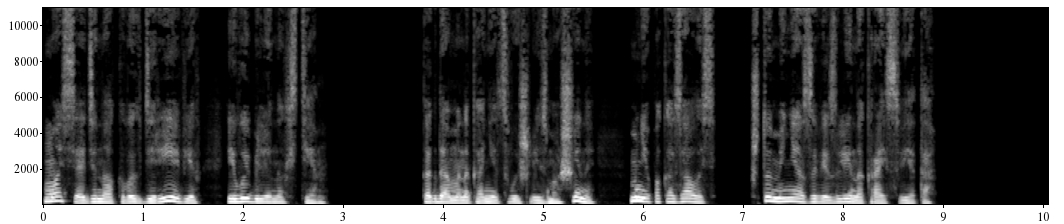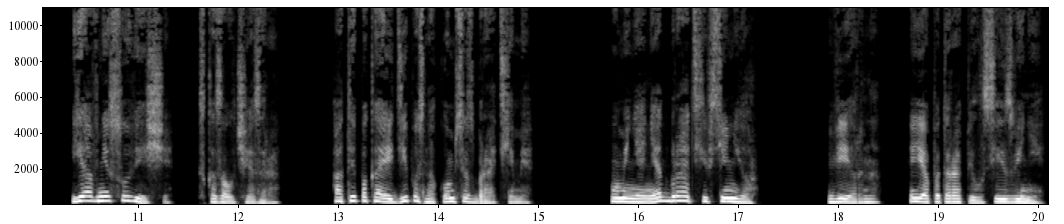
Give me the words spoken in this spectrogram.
массе одинаковых деревьев и выбеленных стен. Когда мы, наконец, вышли из машины, мне показалось, что меня завезли на край света. «Я внесу вещи», — сказал Чезаро. «А ты пока иди познакомься с братьями». «У меня нет братьев, сеньор». «Верно. Я поторопился, извини.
